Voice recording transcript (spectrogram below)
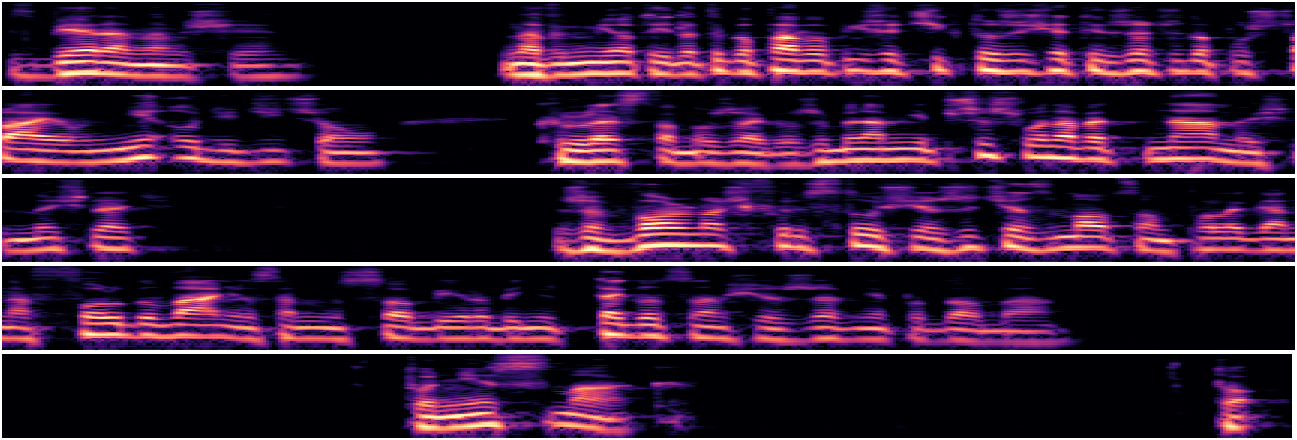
zbiera nam się na wymioty. I dlatego Paweł pisze: Ci, którzy się tych rzeczy dopuszczają, nie odziedziczą Królestwa Bożego. Żeby nam nie przyszło nawet na myśl myśleć, że wolność w Chrystusie, życie z mocą polega na folgowaniu samym sobie, robieniu tego, co nam się żywnie podoba. To nie smak, to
